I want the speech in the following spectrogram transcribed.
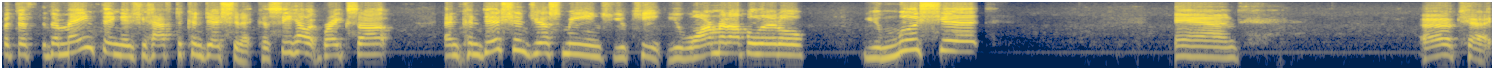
But the, the main thing is you have to condition it because see how it breaks up? And condition just means you keep, you warm it up a little, you mush it, and okay.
